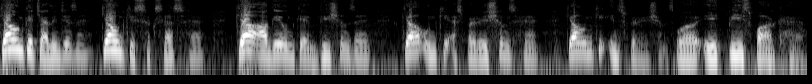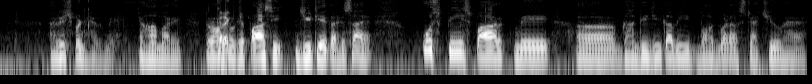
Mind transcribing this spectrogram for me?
क्या उनके चैलेंजेस हैं? क्या उनकी सक्सेस है? क्या आगे उनके एम्बिशंस हैं? क्या उनकी एस्पिरेशंस हैं? क्या उनकी इंस्पिरेशंस एक पीस पार्क है रिचमंड हिल में यहाँ हमारे टोरंटो के पास ही जीटीए का हिस्सा है। उस पीस पार्क में गांधी जी का भी बहुत बड़ा स्टैचू है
